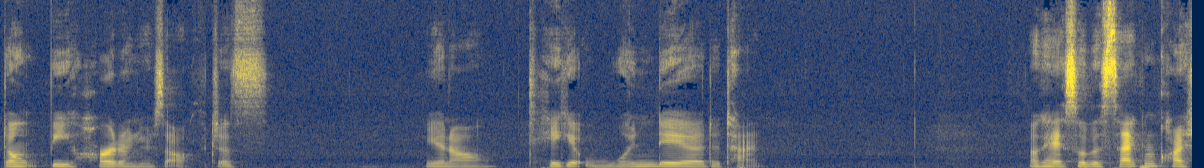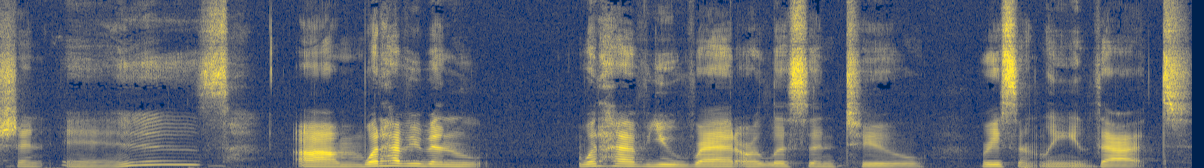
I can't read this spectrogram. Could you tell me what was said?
don't be hard on yourself. Just, you know, take it one day at a time. Okay, so the second question is um, what have you been what have you read or listened to recently that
